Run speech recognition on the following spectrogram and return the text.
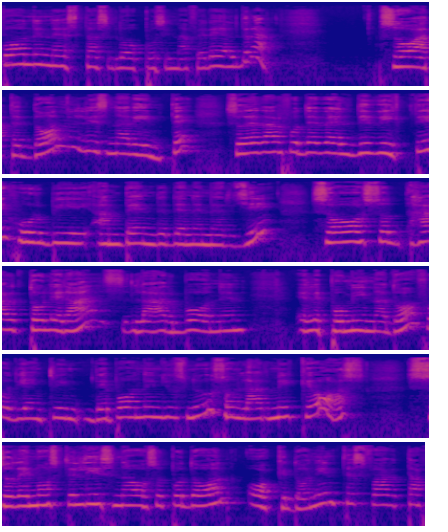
barnen nästan slår på sina föräldrar. Så att de lyssnar inte. Så det är därför det är väldigt viktigt hur vi använder den energi. Så, så har tolerans, lär barnen eller påminna dem, för egentligen det är barnen just nu som lär mycket oss. Så de måste lyssna också på dem och de är inte svarta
